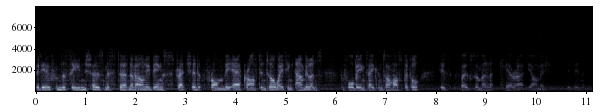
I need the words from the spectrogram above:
Video from the scene shows Mr. Navalny being stretchered from the aircraft into a waiting ambulance before being taken to hospital. His spokeswoman, Kira Yarmysh, is in.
